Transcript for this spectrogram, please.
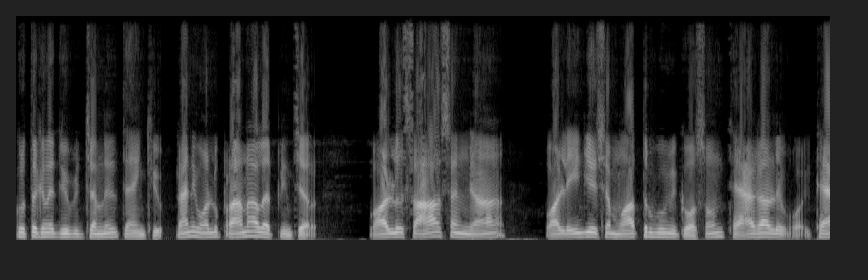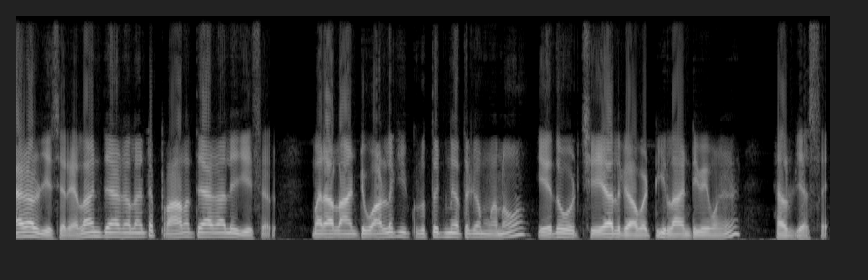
కృతజ్ఞత చూపించాలనేది థ్యాంక్ యూ కానీ వాళ్ళు ప్రాణాలు అర్పించారు. వాళ్ళు సాహసంగా వాళ్ళు ఏం చేశారు? మాతృభూమి కోసం త్యాగాలు త్యాగాలు చేశారు. ఎలాంటి త్యాగాలు అంటే ప్రాణ త్యాగాలే చేశారు. మరి అలాంటి వాళ్ళకి కృతజ్ఞతగా మనం ఏదో ఒకటి చేయాలి కాబట్టి ఇలాంటివి హెల్ప్ చేస్తాయి.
